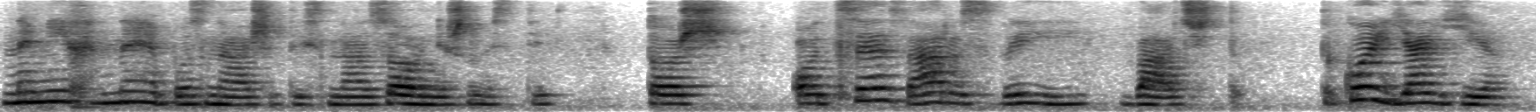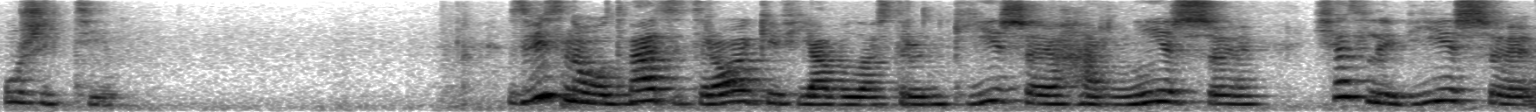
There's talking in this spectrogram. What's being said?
не міг не позначитись на зовнішності. Тож, оце зараз ви і бачите. Такою я є у житті. Звісно, у 20 років я була стрункішою, гарнішою, щасливішою.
